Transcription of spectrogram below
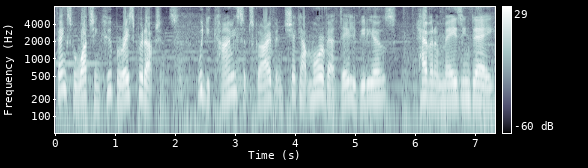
thanks for watching CooperAce Productions. Would you kindly subscribe and check out more of our daily videos? Have an amazing day.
